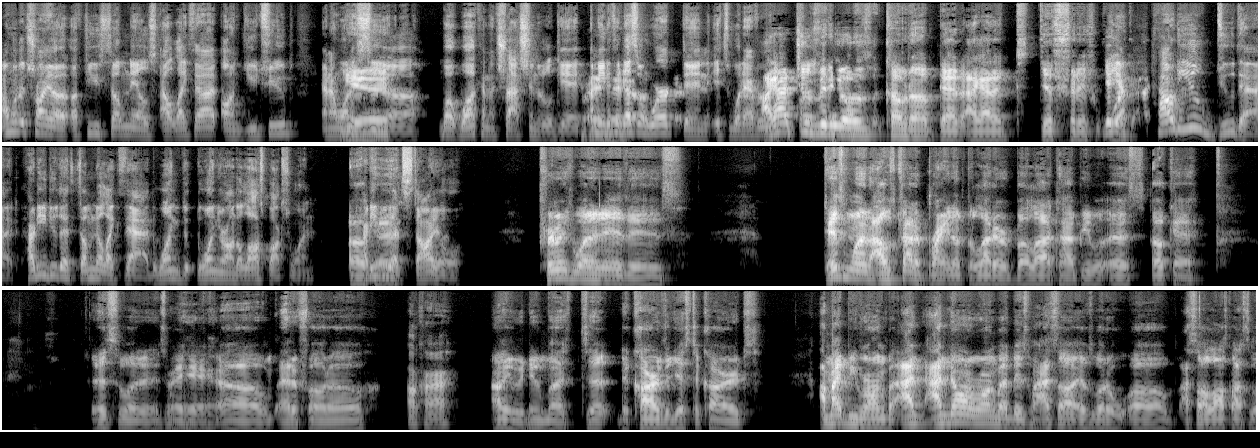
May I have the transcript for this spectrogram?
I want to try a, a, few thumbnails out like that on YouTube, and I want to yeah. see uh what what kind of traction it'll get. Right, I mean, if it doesn't work, then it's whatever. I got two videos coming up that I gotta just finish. Yeah, work. yeah. How do you do that? How do you do that thumbnail like that? The one, the one you're on the Lost Box one. Okay. How do you do that style? Pretty much what it is is this one. I was trying to brighten up the letter, but a lot of time people it's okay. This is what it is right here. Um, edit photo. Okay. I don't even do much. The, the cards are just the cards. I might be wrong, but I I know I'm wrong about this one. I saw it was going to. Uh, I saw Lost Box.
